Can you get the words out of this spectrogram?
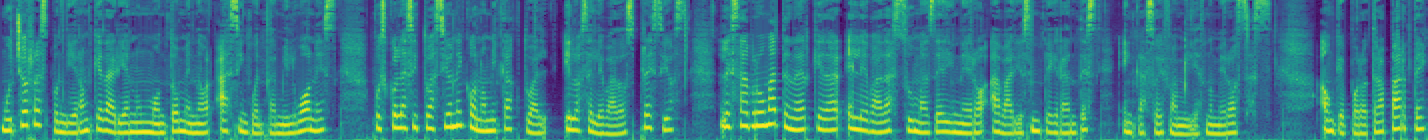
Muchos respondieron que darían un monto menor a 50 mil wones, pues con la situación económica actual y los elevados precios, les abruma tener que dar elevadas sumas de dinero a varios integrantes en caso de familias numerosas aunque por otra parte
